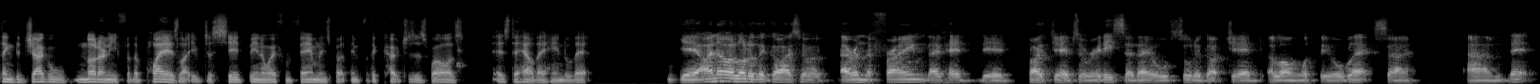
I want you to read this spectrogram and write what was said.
thing to juggle, not only for the players, like you've just said, being away from families, but then for the coaches as well as as to how they handle that. Yeah, I know a lot of the guys who are, are in the frame, they've had their both jabs already. So they all sort of got jabbed along with the All Blacks. So um, that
